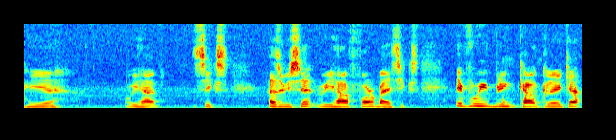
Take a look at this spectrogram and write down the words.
here. We have 6 as we said we have 4 by 6 if we bring calculator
